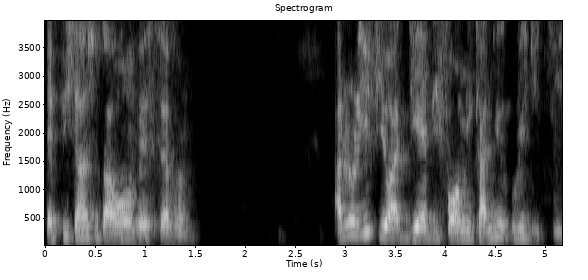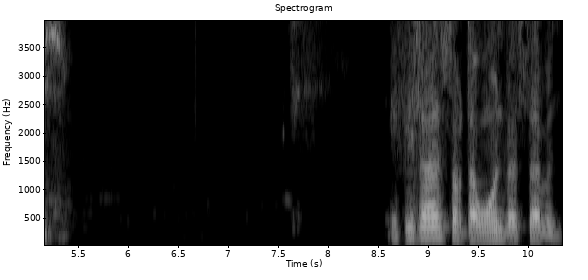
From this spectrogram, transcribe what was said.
Ephesians chapter 1, verse 7. I don't know if you are there before me. Can you read it, please? Ephesians chapter 1, verse 7.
